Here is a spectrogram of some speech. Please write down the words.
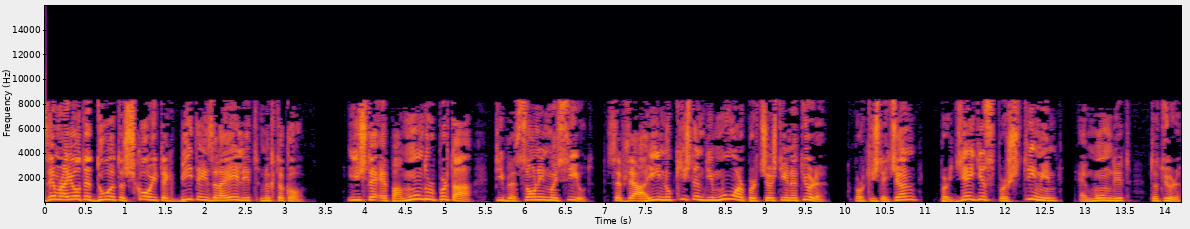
Zemra jote duhet të shkojë tek bijtë e Izraelit në këtë kohë. Ishte e pamundur për ta t'i besonin Moisiut, sepse ai nuk kishte ndihmuar për çështjen e tyre, por kishte qenë përgjegjës për shtimin e mundit të tyre.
